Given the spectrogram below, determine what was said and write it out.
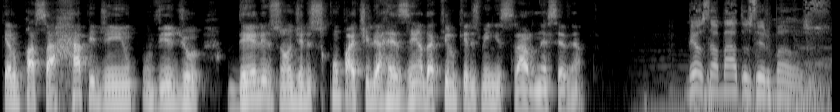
Quero passar rapidinho um vídeo deles, onde eles compartilham a resenha daquilo que eles ministraram nesse evento. Meus amados irmãos,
